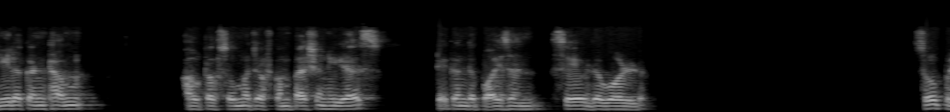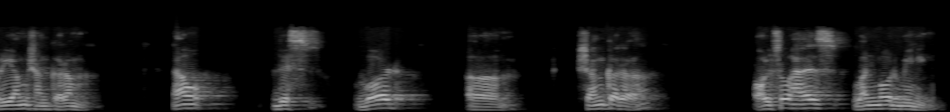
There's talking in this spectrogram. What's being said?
Neelakantham, out of so much of compassion, he has taken the poison, saved the world. So, Priyam Shankaram. Now, this word um, Shankara also has one more meaning.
